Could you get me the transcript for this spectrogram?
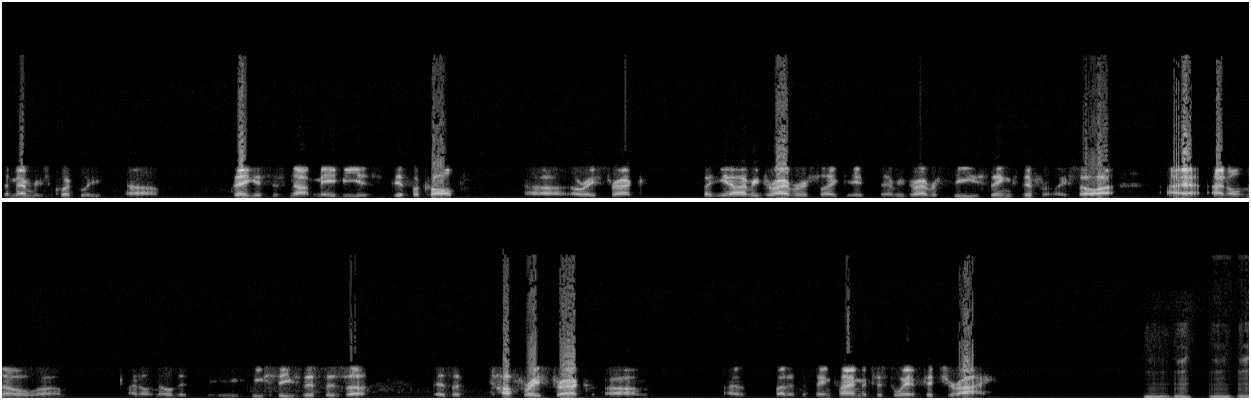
the memories quickly. Um, Vegas is not maybe as difficult uh, a racetrack, but you know, every driver it's like it's every driver sees things differently. So I, I, I don't know, um, I don't know that he, he sees this as a as a tough racetrack. Um, I, but at the same time, it's just the way it fits your eye. Mm-hmm. Mm-hmm.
